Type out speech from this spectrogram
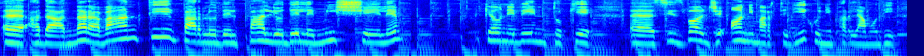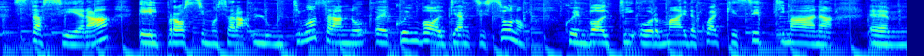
eh, ad andare avanti. Parlo del Palio delle Miscele che è un evento che eh, si svolge ogni martedì, quindi parliamo di stasera e il prossimo sarà l'ultimo. Saranno eh, coinvolti, anzi sono coinvolti ormai da qualche settimana ehm,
